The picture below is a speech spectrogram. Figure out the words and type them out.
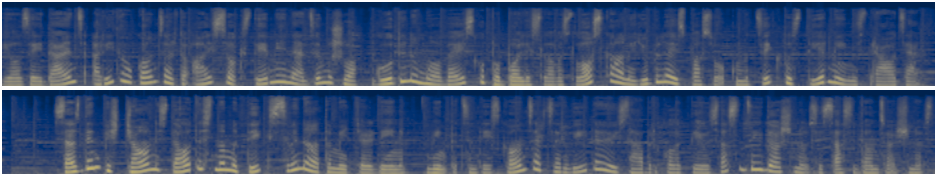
Ilze Idāņas ar itu koncertu aizsok Stirnīnē dzimušo gudinamo veiskupa Boļislavas Loskāna jubilejas pasaukumu ciklu Stirnīnas draudzē. Sasdien pišķaunis tautas nama tiks svinēta Miķeļdīna, 11. koncerts ar vīdeju sābru kolektīvu sasadzīdošanos un sasadoncošanos.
